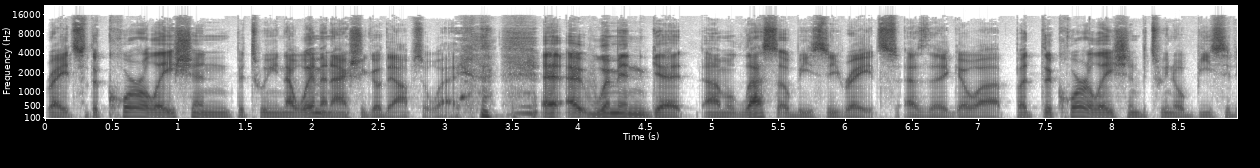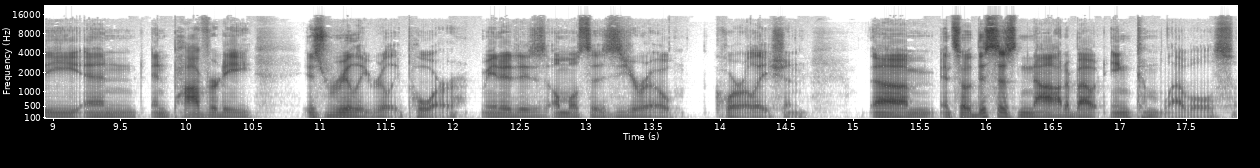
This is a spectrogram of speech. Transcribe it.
right? So the correlation between now women actually go the opposite way. Women get um, less obesity rates as they go up, but the correlation between obesity and and poverty is really really poor. I mean, it is almost a zero correlation. Um, and so this is not about income levels.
